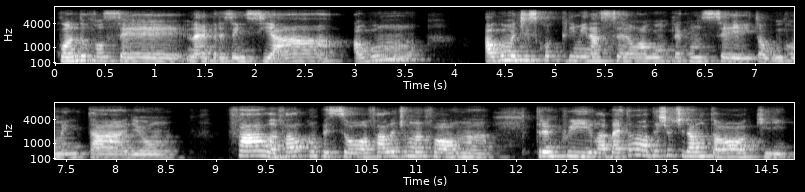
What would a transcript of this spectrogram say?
quando você né, presenciar algum alguma discriminação, algum preconceito, algum comentário, fala, fala com a pessoa, fala de uma forma tranquila, aberta, ó, oh, deixa eu te dar um toque,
